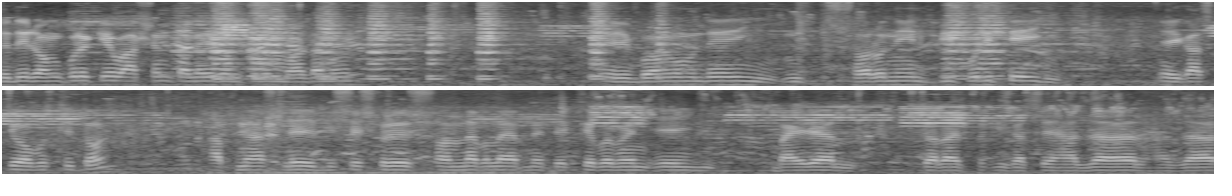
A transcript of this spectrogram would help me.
যদি রংপুরে কেউ আসেন, তাহলে রংপুরের মডার্নে এই বঙ্গবন্ধু এই সরণির বিপরীতেই এই গাছটি অবস্থিত। আপনি আসলে বিশেষ করে সন্ধ্যাবেলায় আপনি দেখতে পাবেন এই ভাইরাল চড়াই পাখি গাছে হাজার হাজার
